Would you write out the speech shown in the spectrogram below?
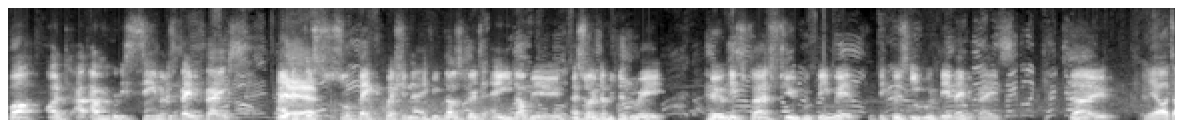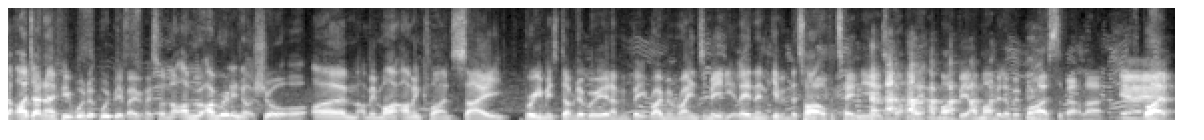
but I, I haven't really seen him as babyface. And Yeah. it does sort of beg the question that if he does go to AEW, uh, sorry WWE, who his first feud would be with, because he would be a babyface. So yeah. I don't, I don't know if he would would be a babyface or not. I'm, I'm really not sure. Um, I mean, my, I'm inclined to say bring him into WWE and have him beat Roman Reigns immediately, and then give him the title for ten years. But I, I might be I might be a little bit biased about that. Yeah, Right, yeah.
